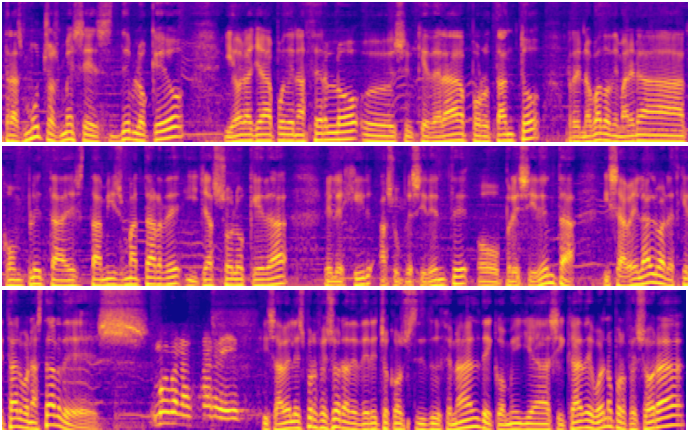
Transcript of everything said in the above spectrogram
tras muchos meses de bloqueo y ahora ya pueden hacerlo, quedará por tanto renovado de manera completa esta misma tarde y ya solo queda elegir a su presidente o presidenta. Isabel Álvarez, ¿qué tal? Buenas tardes. Muy buenas tardes. Isabel es profesora de Derecho Constitucional de Comillas y CADE. Bueno, profesora,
